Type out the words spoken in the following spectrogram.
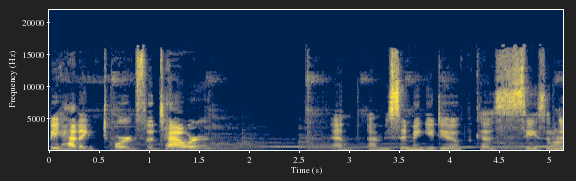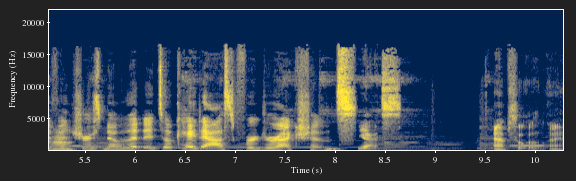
be heading towards the tower. And I'm assuming you do, because seasoned Mhm. adventurers know that it's okay to ask for directions. Yes. Absolutely.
